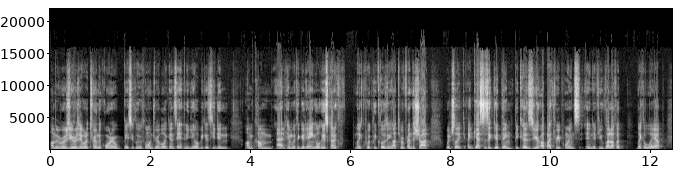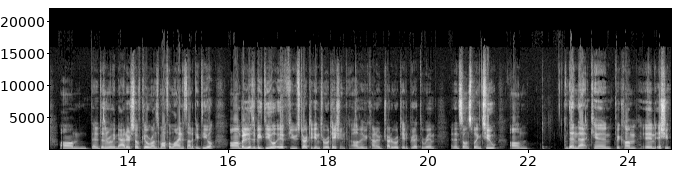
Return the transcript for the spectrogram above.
Um, and Rozier was able to turn the corner basically with one dribble against Anthony Gill because he didn't um, come at him with a good angle. He was kind of like quickly closing out to prevent the shot, which like I guess is a good thing because you're up by three points, and if you let off a like a layup, um, then it doesn't really matter. So if Gill runs him off the line, it's not a big deal. Um, but it is a big deal if you start to get into rotation. Um, if you kind of try to rotate to protect the rim, and then someone splitting two, um, then that can become an issue.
